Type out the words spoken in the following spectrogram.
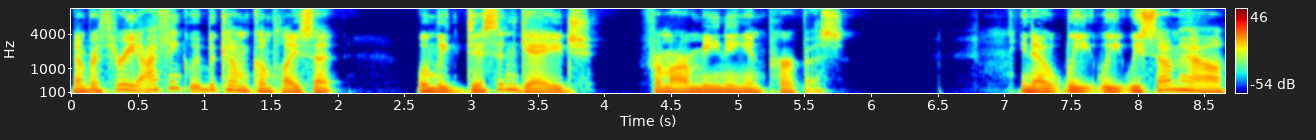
Number three, I think we become complacent when we disengage from our meaning and purpose. You know, we, we, we somehow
